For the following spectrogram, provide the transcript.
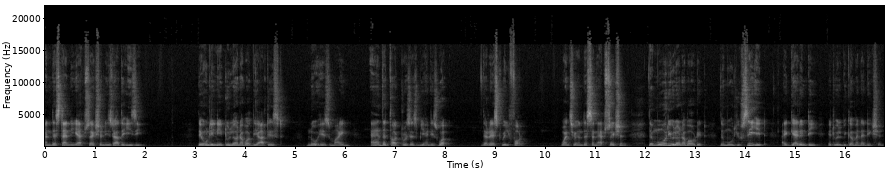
understanding abstraction is rather easy. They only need to learn about the artist, know his mind, and the thought process behind his work. The rest will follow. Once you understand abstraction, the more you learn about it, the more you see it, I guarantee it will become an addiction.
